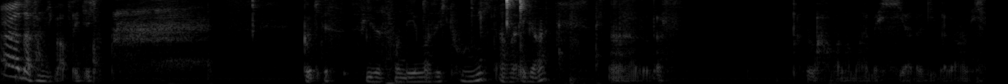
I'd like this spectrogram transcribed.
Äh, das war nicht beabsichtigt. Gut, ist vieles von dem, was ich tue, nicht, aber egal. Also das dann machen wir nochmal weg hier, das geht ja gar nicht.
